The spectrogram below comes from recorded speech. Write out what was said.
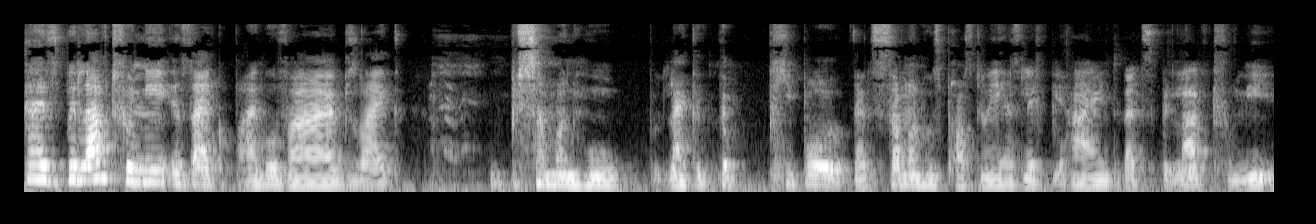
guys, beloved for me is like Bible vibes, like someone who like the people that someone who's passed away has left behind. That's beloved for me.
